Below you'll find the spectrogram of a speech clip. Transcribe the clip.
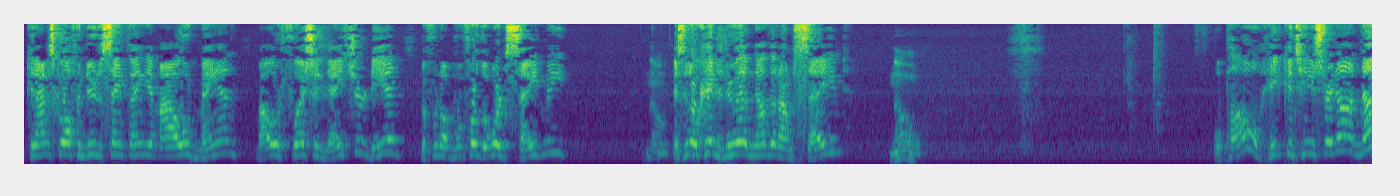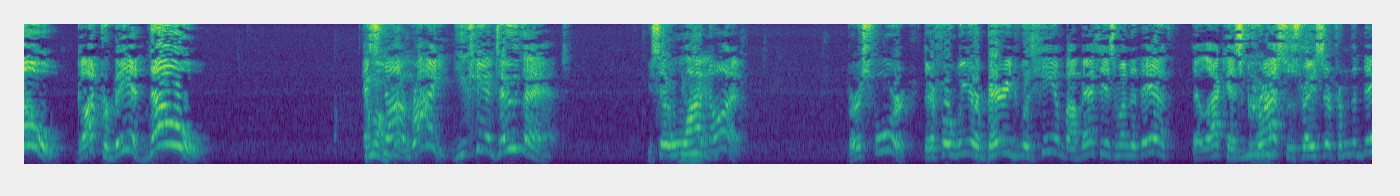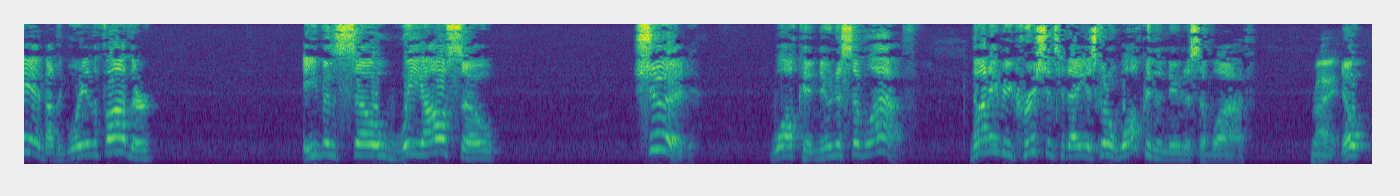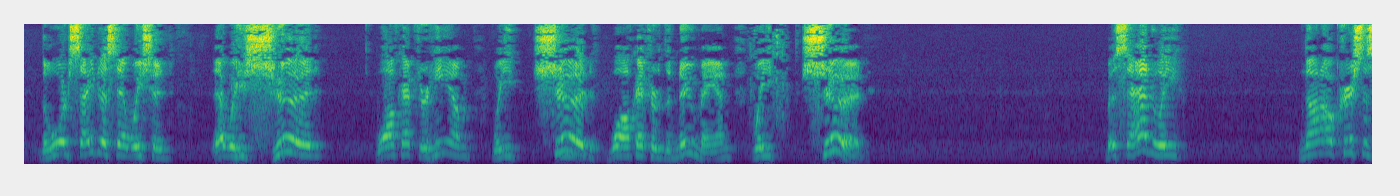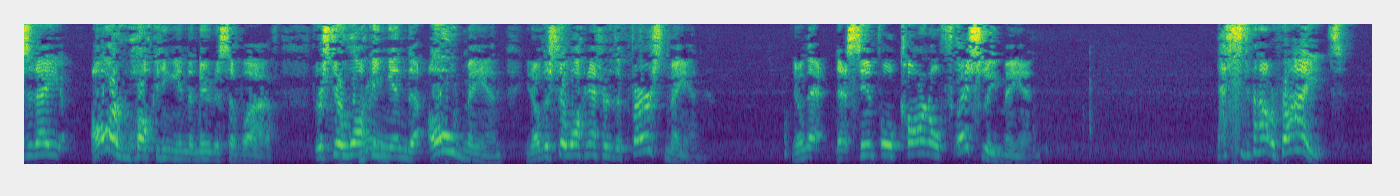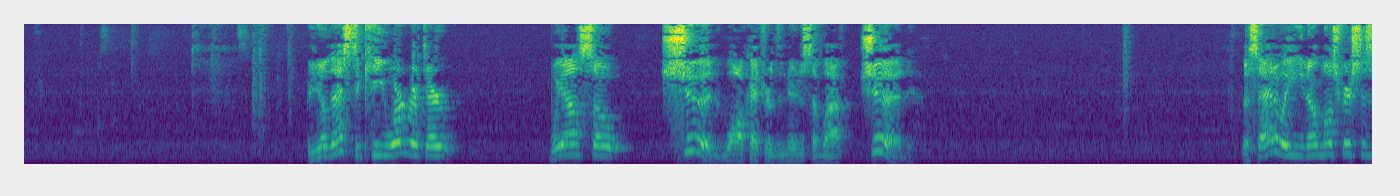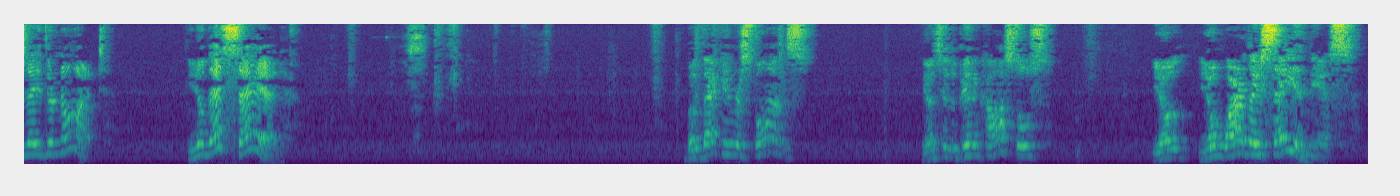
Can I just go off and do the same thing that my old man, my old fleshly nature did before before the Lord saved me? No. Is it okay to do that now that I'm saved? No. Well, Paul, he continues straight on. No, God forbid, no. It's on, not brother. right. You can't do that. You say, well, why not? Verse 4 Therefore we are buried with him by baptism unto death, that like as Amen. Christ was raised up from the dead by the glory of the Father, even so we also should walk in newness of life. Not every Christian today is going to walk in the newness of life. Right. No, the Lord saved us that we should that we should walk after Him. We should walk after the new man. We should. But sadly, not all Christians today are walking in the newness of life. They're still walking right. in the old man. You know, they're still walking after the first man. You know, that, that sinful, carnal, fleshly man. That's not right. But you know, that's the key word right there. We also should walk after the newness of life. Should. But sadly, you know, most Christians today, they're not. You know, that's sad. But back in response, you know, to the Pentecostals, you know, you know, why are they saying this?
